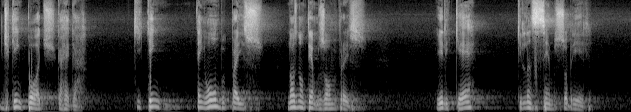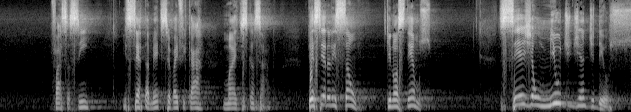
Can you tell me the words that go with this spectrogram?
de quem pode carregar, que quem tem ombro para isso, nós não temos ombro para isso. Ele quer que lancemos sobre ele. Faça assim e certamente você vai ficar mais descansado. Terceira lição que nós temos: seja humilde diante de Deus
